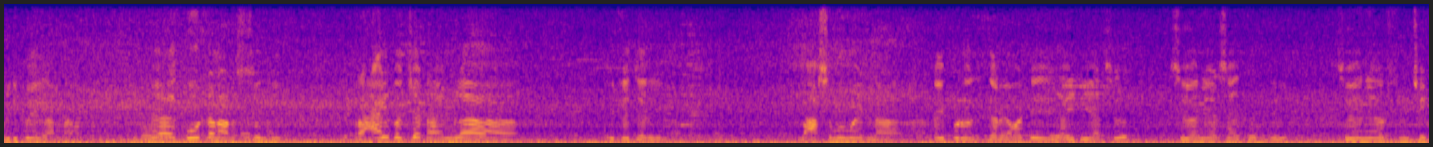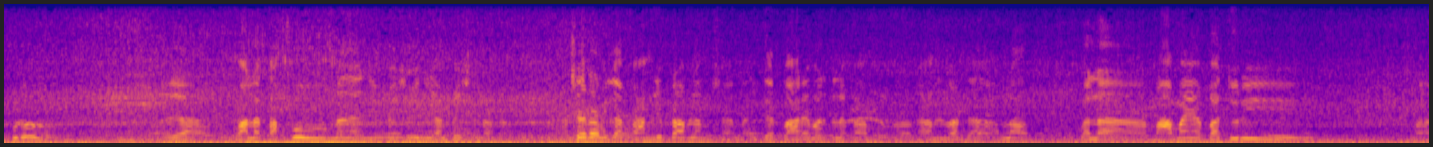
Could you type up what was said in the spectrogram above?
విడిపోయింది అన్న ఇంకా కోర్టులో నడుస్తుంది. ట్రయల్కి వచ్చే టైంలో ఇట్లా జరిగింది. లాస్ట్ మూమెంట్లో అంటే ఇప్పుడు జరగబట్టి ఎయిట్ ఇయర్స్ సెవెన్ ఇయర్స్ అవుతుంది. సెవెన్ ఇయర్స్ నుంచి ఇప్పుడు వాళ్ళ తప్పు ఉన్నదని చెప్పేసి నేను చంపేసినాను వీళ్ళ ఫ్యామిలీ ప్రాబ్లమ్స్ అన్న ఇద్దరు భార్య భర్తల ఫ్యామిలీ ఫ్యామిలీ పడ్డ అలా వాళ్ళ మామయ్య బజ్జురి మన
